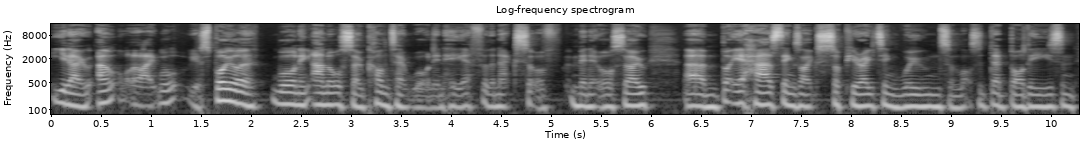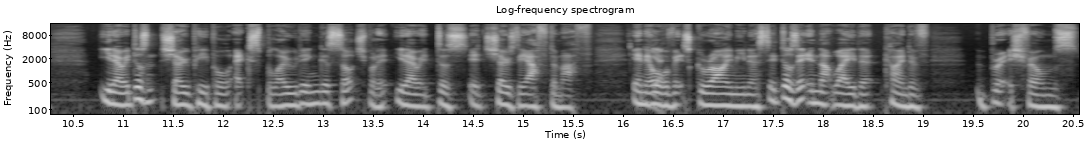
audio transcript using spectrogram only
You know, uh, like well, your spoiler warning and also content warning here for the next sort of minute or so. Um, but it has things like suppurating wounds and lots of dead bodies, and you know, it doesn't show people exploding as such, but it you know it does it shows the aftermath in all Yeah. of its griminess. It does it in that way that kind of British films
